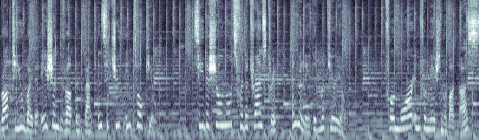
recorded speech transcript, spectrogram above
brought to you by the Asian Development Bank Institute in Tokyo. See the show notes for the transcript and related material. For more information about us,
